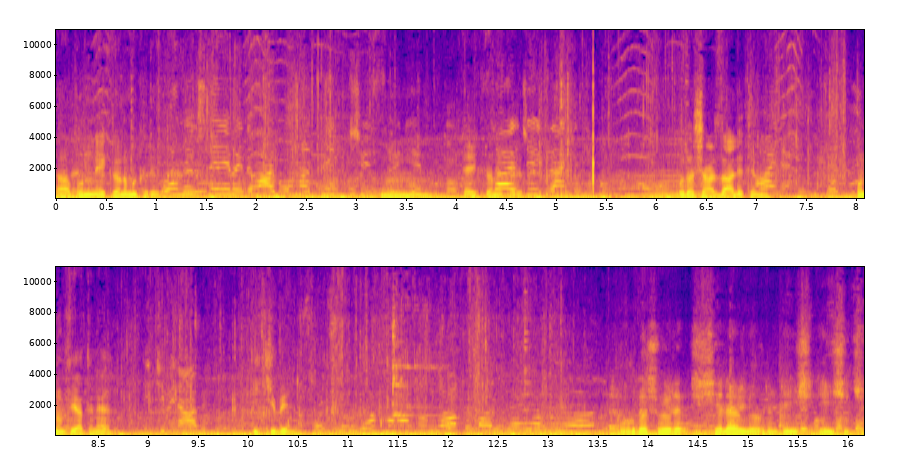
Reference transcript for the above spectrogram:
Ya bunun ekranı mı kırık? Onu hiç denemedim abi. Onlar net bir şey söyleyeyim. Hmm, ekranı kırık. Sadece ekran. Bu da şarj aleti mi? Aynen. Bunun fiyatı ne? 2000 abi. 2000. Burada şöyle şişeler gördüm değişik değişik.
